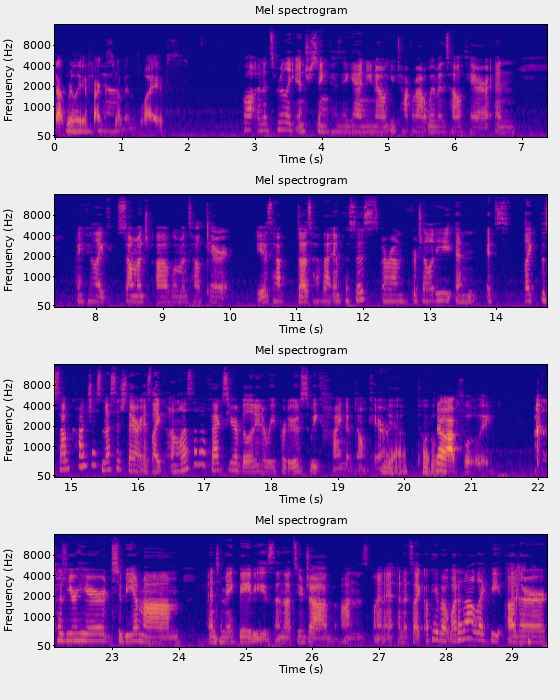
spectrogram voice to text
that really Mm, affects yeah. women's lives. Well, and it's really interesting because, again, you know, you talk about women's healthcare, and I feel like so much of women's healthcare is have does have that emphasis around fertility, and it's like the subconscious message there is like, unless it affects your ability to reproduce, we kind of don't care. yeah, totally. No, absolutely. because you're here to be a mom and to make babies and that's your job on this planet. And it's like okay but what about like the other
